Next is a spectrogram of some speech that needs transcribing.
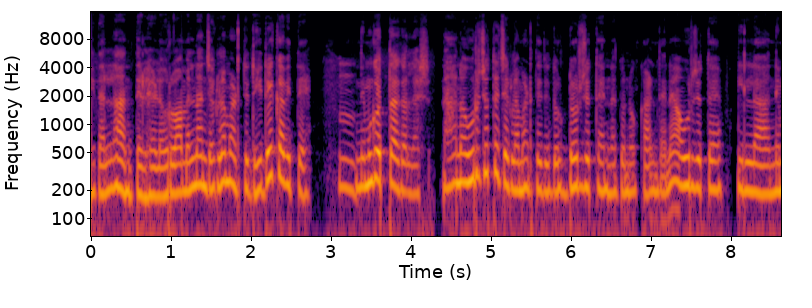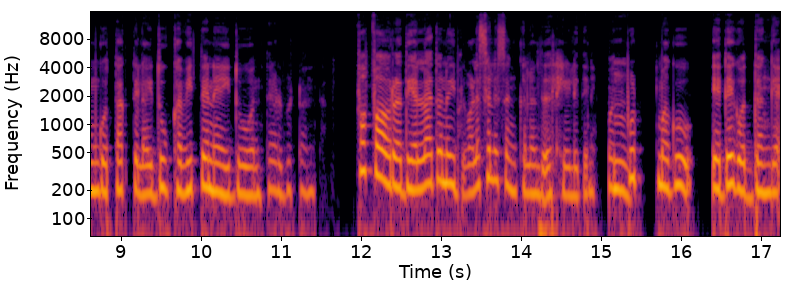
ಇದಲ್ಲ ಅಂತೇಳಿ ಹೇಳೋರು. ಆಮೇಲೆ ನಾನು ಜಗಳ ಮಾಡ್ತಿದ್ದೆ. ಇದೇ ಕವಿತೆ. ನಿಮ್ಗೆ ಗೊತ್ತಾಗಲ್ಲ. ಅಷ್ಟು ನಾನು ಅವ್ರ ಜೊತೆ ಜಗಳ ಮಾಡ್ತಿದ್ದೆ ದೊಡ್ಡವ್ರ ಜೊತೆ ಅನ್ನೋದನ್ನು ಕಾಣ್ದೇನೆ ಅವ್ರ ಜೊತೆ ಇಲ್ಲ ನಿಮ್ಗೆ ಗೊತ್ತಾಗ್ತಿಲ್ಲ ಇದು ಕವಿತೆನೇ ಇದು ಅಂತ ಹೇಳ್ಬಿಟ್ಟು ಅಂತ. ಪಪ್ಪ ಅವ್ರು ಅದು ಎಲ್ಲದನ್ನು ಇದು ಒಳಸಲ ಸಂಕಲನದಲ್ಲಿ ಹೇಳಿದ್ದೀನಿ. ಒಂದು. ಪುಟ್ ಮಗು ಎದೆಗೊದ್ದಂಗೆ.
